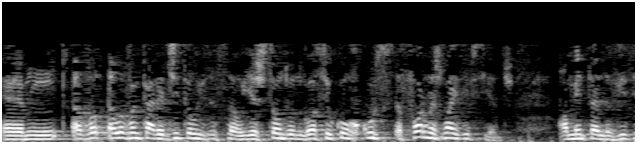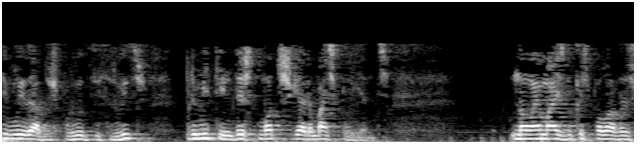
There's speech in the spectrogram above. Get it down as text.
um, alavancar a digitalização e a gestão do negócio com recurso a formas mais eficientes, aumentando a visibilidade dos produtos e serviços, permitindo deste modo chegar a mais clientes. Não é mais do que as palavras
